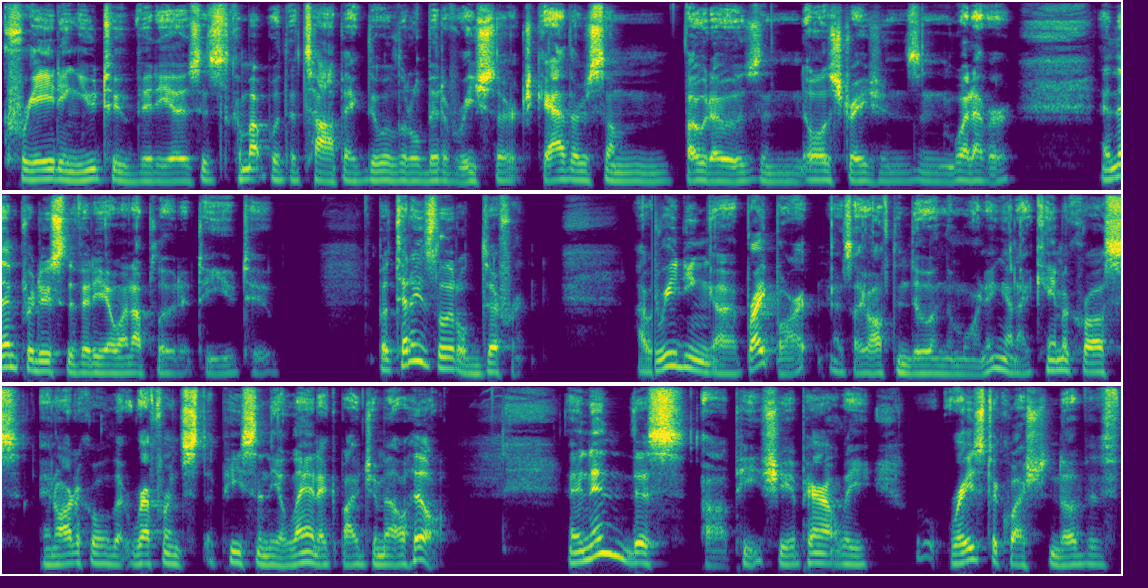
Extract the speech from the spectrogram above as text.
creating YouTube videos is to come up with a topic, do a little bit of research, gather some photos and illustrations and whatever, and then produce the video and upload it to YouTube. But today's a little different. I was reading uh, Breitbart, as I often do in the morning, and I came across an article that referenced a piece in The Atlantic by Jemele Hill. And in this uh, piece, she apparently raised a question of if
